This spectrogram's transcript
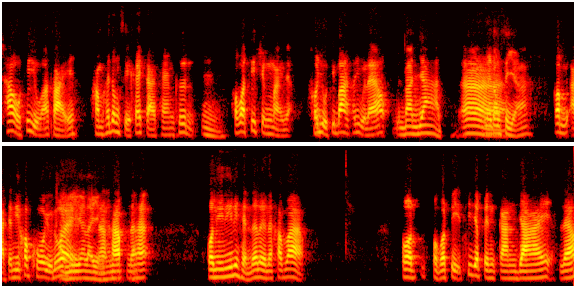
เช่าที่อยู่อาศัยทำให้ต้องเสียค่าใช้จ่ายแพงขึ้น อืมเพราะว่าที่เชียงใหม่เนี่ยเขาอยู่ที่บ้านเขาอยู่แล้วเป็นบ้านญาติอ่าไม่ต้องเสีย ก็อาจจะมีครอบครัวอยู่ด้วยอ่ามีอะไรอย่างนั้นนะครับนะฮะกรณีนี้ที่เห็นได้เลยนะครับว่า กฎปกติที่จะเป็นการย้ายแล้ว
